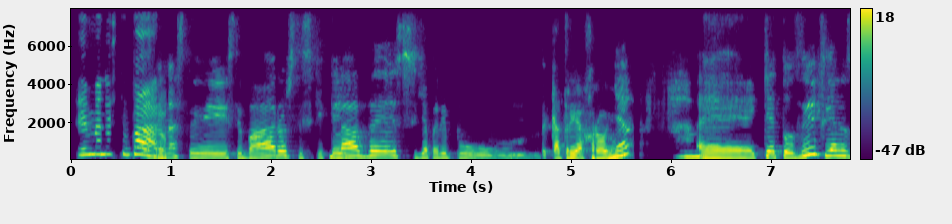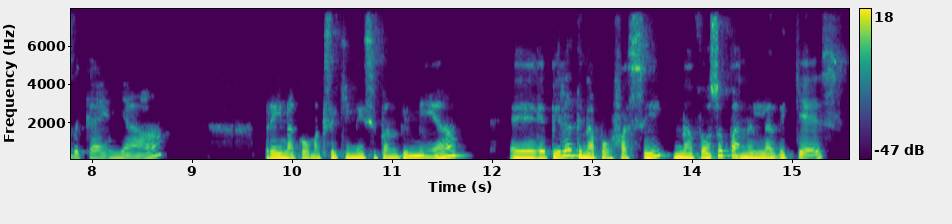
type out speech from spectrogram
Έμενα στην Πάρο. Έμενα στη, στην Πάρο, στις Κυκλάδες για περίπου 13 χρόνια. Ε, και το 2019, πριν ακόμα ξεκινήσει η πανδημία, ε, πήρα την απόφαση να δώσω πανελλαδικές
